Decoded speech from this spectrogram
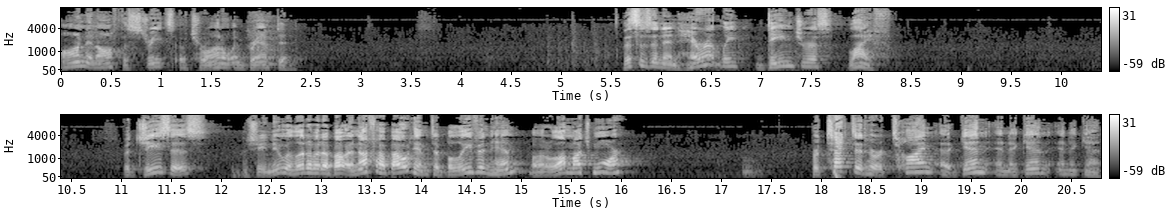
on and off the streets of Toronto and Brampton. This is an inherently dangerous life. But Jesus, she knew a little bit about enough about him to believe in him, but a lot much more. Protected her time again and again and again.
